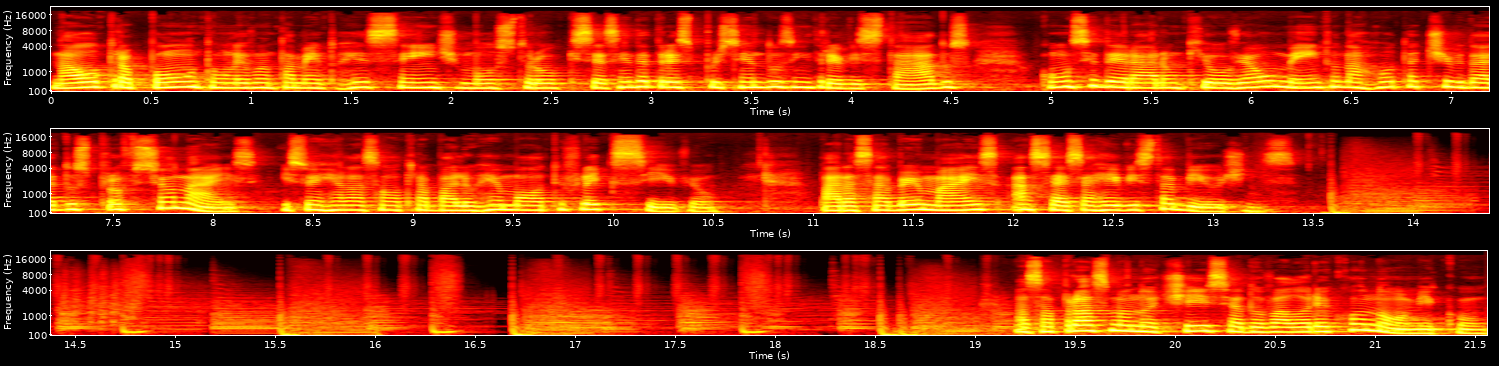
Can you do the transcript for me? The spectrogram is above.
Na outra ponta, um levantamento recente mostrou que 63% dos entrevistados consideraram que houve aumento na rotatividade dos profissionais, isso em relação ao trabalho remoto e flexível. Para saber mais, acesse a revista Buildings. Nossa próxima notícia é do valor econômico.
